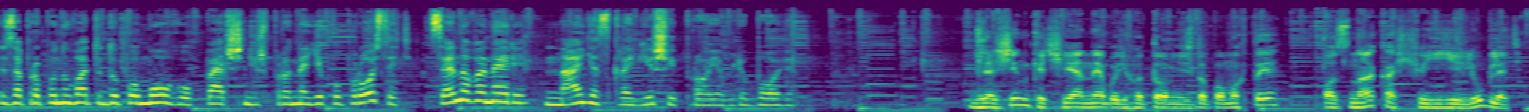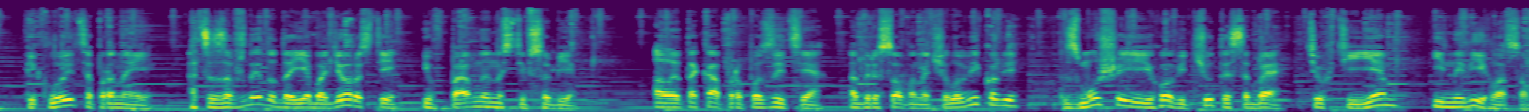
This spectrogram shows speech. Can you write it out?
Запропонувати допомогу, перш ніж про неї попросять, це на Венері найяскравіший прояв любові. Для жінки чия-небудь готовність допомогти ознака, що її люблять, піклуються про неї, а це завжди додає бадьорості і впевненості в собі. Але така пропозиція, адресована чоловікові, змушує його відчути себе тюхтієм і невігласом,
